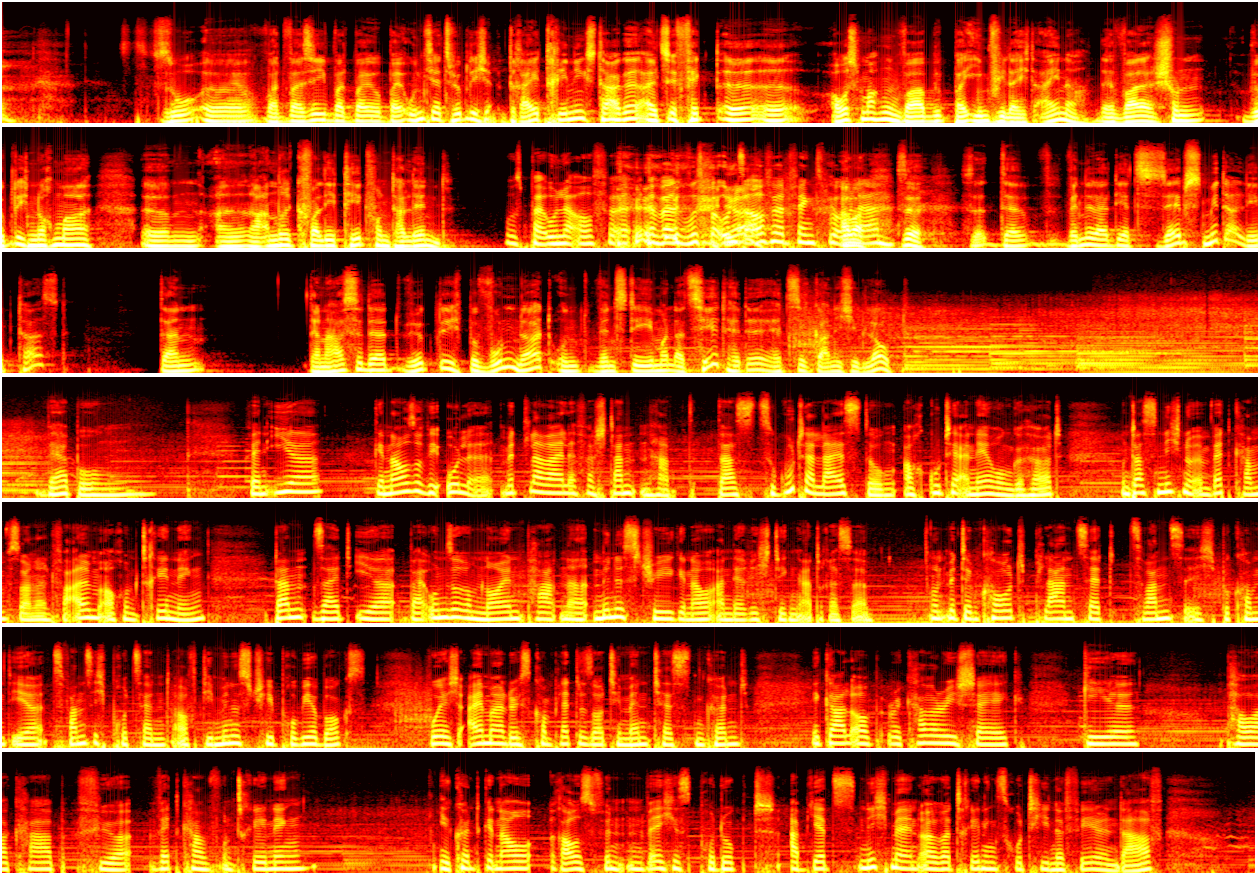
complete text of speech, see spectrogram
so, äh, was weiß ich, was bei, bei uns jetzt wirklich drei Trainingstage als Effekt äh, äh ausmachen, war bei ihm vielleicht einer. Der war schon wirklich nochmal ähm, eine andere Qualität von Talent. Wo es bei Ulle aufhört, äh, wo es bei uns ja. aufhört, fängt es bei Ulle Aber an. So, so, der, wenn du das jetzt selbst miterlebt hast, dann, dann hast du das wirklich bewundert und wenn es dir jemand erzählt hätte, hättest du es gar nicht geglaubt. Werbung. Wenn ihr genauso wie Ulle mittlerweile verstanden habt, dass zu guter Leistung auch gute Ernährung gehört und das nicht nur im Wettkampf, sondern vor allem auch im Training, dann seid ihr bei unserem neuen Partner Ministry genau an der richtigen Adresse. Und mit dem Code PLANZ20 bekommt ihr 20% auf die Ministry Probierbox, wo ihr euch einmal durchs komplette Sortiment testen könnt, egal ob Recovery Shake, Gel, Power Carb für Wettkampf und Training Ihr könnt genau rausfinden, welches Produkt ab jetzt nicht mehr in eurer Trainingsroutine fehlen darf.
